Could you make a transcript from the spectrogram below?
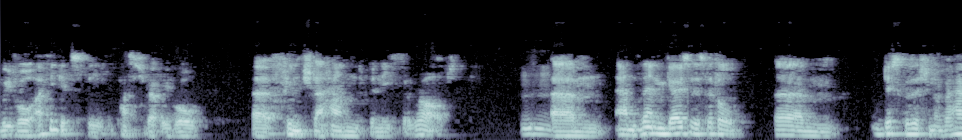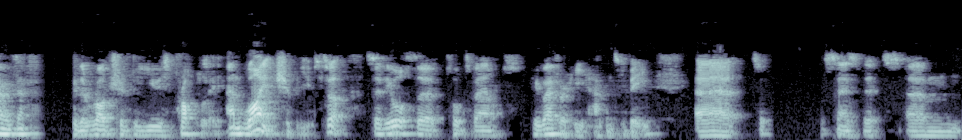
we've all. I think it's the passage about we've all uh, flinched our hand beneath the rod, mm-hmm. Um, and then goes to this little um, disquisition of how exactly the rod should be used properly and why it should be used. So, so the author talks about whoever he happens to be, uh, so says that, um,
